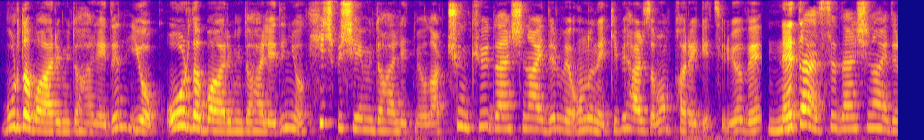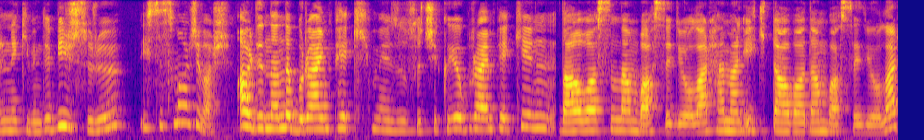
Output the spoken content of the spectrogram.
Burada bari müdahale edin. Yok. Orada bari müdahale edin. Yok. Hiçbir şeye müdahale etmiyorlar. Çünkü Dan Schneider ve onun ekibi her zaman para getiriyor ve nedense Dan Schneider'ın ekibinde bir sürü istismarcı var. Ardından da Brian Peck mevzusu çıkıyor. Brian Peck'in davasından bahsediyorlar. Hemen ilk davadan bahsediyorlar.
